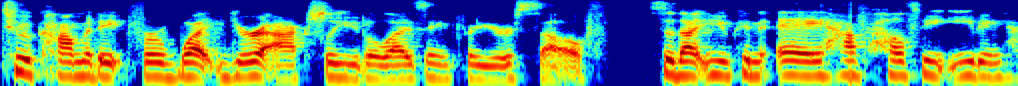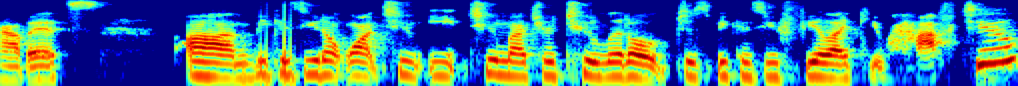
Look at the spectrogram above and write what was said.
to accommodate for what you're actually utilizing for yourself so that you can a have healthy eating habits um, because you don't want to eat too much or too little just because you feel like you have to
